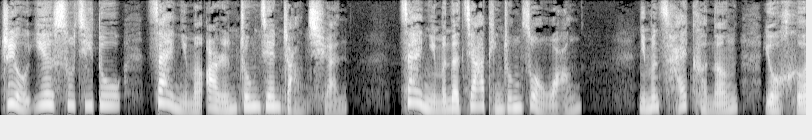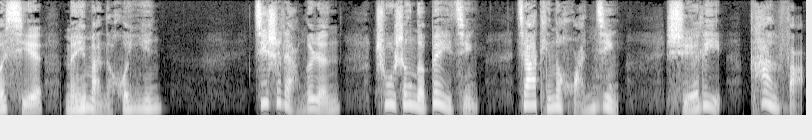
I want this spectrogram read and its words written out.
只有耶稣基督在你们二人中间掌权，在你们的家庭中做王，你们才可能有和谐美满的婚姻。即使两个人出生的背景、家庭的环境、学历、看法、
